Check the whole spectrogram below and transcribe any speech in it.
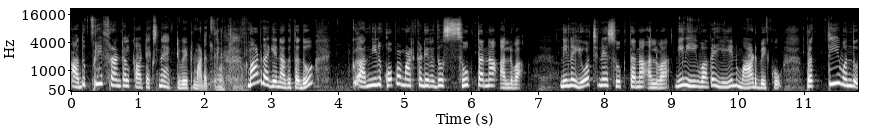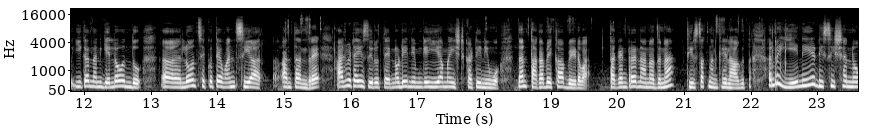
ಅದು ಪ್ರಿಫ್ರಂಟಲ್ ಕಾರ್ಟೆಕ್ಸ್ನ ಆ್ಯಕ್ಟಿವೇಟ್ ಮಾಡುತ್ತೆ. ಮಾಡಿದಾಗ ಏನಾಗುತ್ತದು? ಅದು ನೀನು ಕೋಪ ಮಾಡ್ಕೊಂಡಿರೋದು ಸೂಕ್ತನ ಅಲ್ವಾ? ನಿನ್ನ ಯೋಚನೆ ಸೂಕ್ತನ ಅಲ್ವಾ? ನೀನು ಇವಾಗ ಏನು ಮಾಡಬೇಕು? ಪ್ರತಿಯೊಂದು ಈಗ ನನಗೆಲ್ಲೋ ಒಂದು ಲೋನ್ ಸಿಕ್ಕುತ್ತೆ ಒನ್ ಸಿ ಆರ್ ಅಂತಂದರೆ ಅಡ್ವರ್ಟೈಸ್ ಇರುತ್ತೆ. ನೋಡಿ, ನಿಮಗೆ ಇ ಎಂ ಐ ಇಷ್ಟು ಕಟ್ಟಿ ನೀವು. ನಾನು ತಗೋಬೇಕಾ ಬೇಡವಾ? ತಗೊಂಡ್ರೆ ನಾನು ಅದನ್ನು ತೀರ್ಸೋಕೆ ನನ್ನ ಕೈಲಿ ಆಗುತ್ತೆ? ಅಂದರೆ ಏನೇ ಡಿಸಿಷನ್ನು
